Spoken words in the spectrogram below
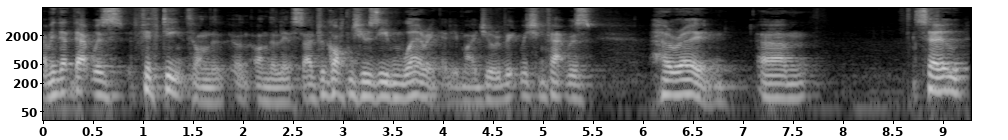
I mean, that, that was 15th on the, on the list. I'd forgotten she was even wearing any of my jewelry, which in fact was her own. Um, so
